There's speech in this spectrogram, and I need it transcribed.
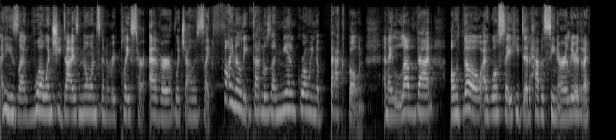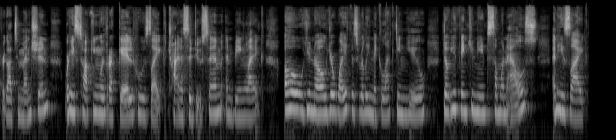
And he's like, well, when she dies, no one's going to replace her ever. Which I was like, finally, Carlos Daniel growing a backbone. And I love that. Although I will say he did have a scene earlier that I forgot to mention where he's talking with Raquel, who's like trying to seduce him and being like, oh, you know, your wife is really neglecting you. Don't you think you need someone else? And he's like,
